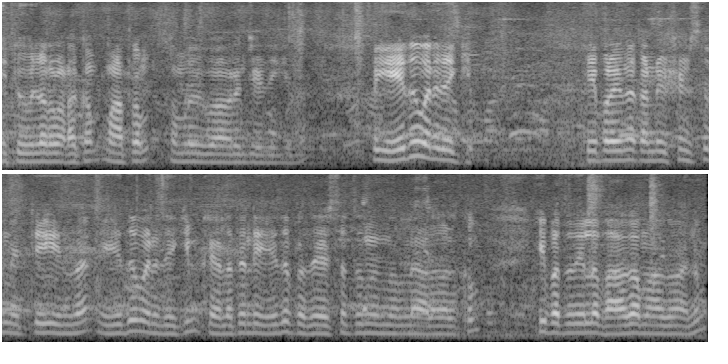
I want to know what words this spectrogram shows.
ഈ ടു വീലർ അടക്കം മാത്രം നമ്മൾ വിഭാവനം ചെയ്തിരിക്കുന്നത്. അപ്പോൾ ഏത് വനിതയ്ക്കും ഈ പറയുന്ന കണ്ടീഷൻസ് മെറ്റ് ചെയ്യുന്ന ഏത് വനിതയ്ക്കും കേരളത്തിന്റെ ഏത് പ്രദേശത്തു നിന്നുള്ള ആളുകൾക്കും ഈ പദ്ധതിയുടെ ഭാഗമാകാനും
